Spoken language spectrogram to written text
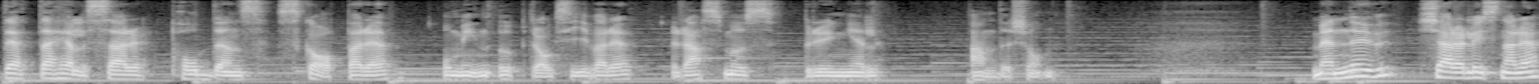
Detta hälsar poddens skapare och min uppdragsgivare Rasmus Bryngel Andersson. Men nu, kära lyssnare,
